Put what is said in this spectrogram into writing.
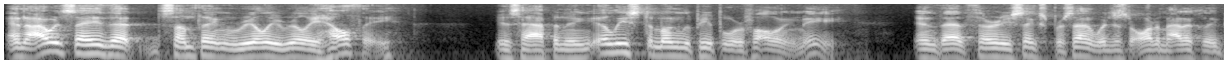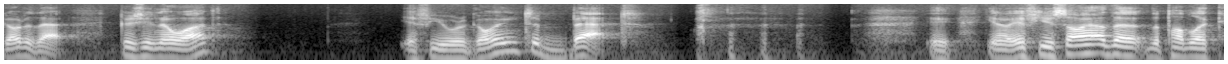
And I would say that something really, really healthy is happening, at least among the people who are following me. And that 36% would just automatically go to that. Because you know what? If you were going to bet, you know, if you saw how the, the public,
